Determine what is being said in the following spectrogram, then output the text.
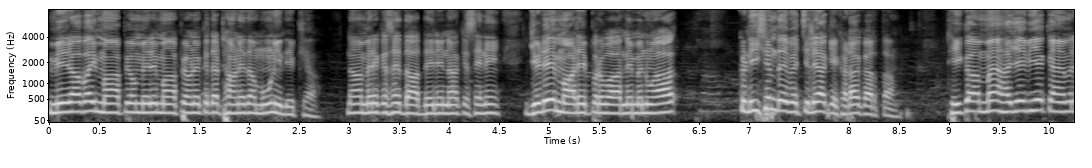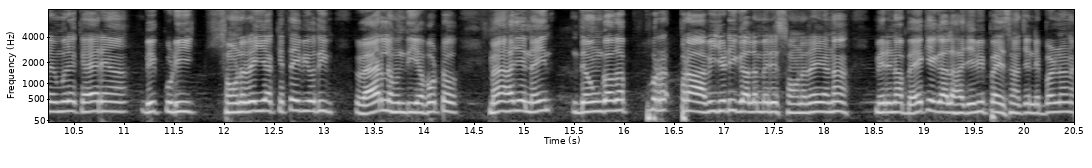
ਮੇਰਾ ਬਾਈ ਮਾਪਿਓ ਮੇਰੇ ਮਾਪਿਓ ਨੇ ਕਿਤੇ ਥਾਣੇ ਦਾ ਮੂੰਹ ਨਹੀਂ ਦੇਖਿਆ। ਨਾ ਮੇਰੇ ਕਿਸੇ ਦਾਦੇ ਨੇ ਨਾ ਕਿਸੇ ਨੇ। ਜਿਹੜੇ ਮਾੜੇ ਪਰਿਵਾਰ ਨੇ ਮੈਨੂੰ ਆ ਕੰਡੀਸ਼ਨ ਦੇ ਵਿੱਚ ਲਿਆ ਕੇ ਖੜਾ ਕਰਤਾ। ਠੀਕ ਆ, ਮੈਂ ਹਜੇ ਵੀ ਇਹ ਕੈਮਰੇ ਮੂਰੇ ਕਹਿ ਰਿਹਾ ਵੀ ਕੁੜੀ ਸੁਣ ਰਹੀ ਆ, ਕਿਤੇ ਵੀ ਉਹਦੀ ਵਾਇਰਲ ਹੁੰਦੀ ਆ ਫੋਟੋ ਮੈਂ ਹਜੇ ਨਹੀਂ ਦਊਂਗਾ ਉਹਦਾ ਭਰ- ਭਰਾ ਵੀ ਜਿਹੜੀ ਗੱਲ ਮੇਰੇ ਸੁਣ ਰਹੇ ਆ ਨਾ, ਮੇਰੇ ਨਾਲ ਬਹਿ ਕੇ ਗੱਲ ਹਜੇ ਵੀ ਪੈਸਿਆਂ 'ਚ ਨਿਭਲਣ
